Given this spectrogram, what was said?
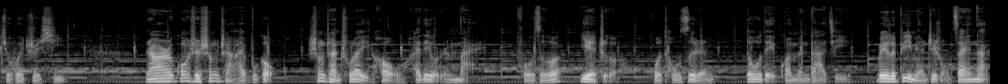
就会窒息。然而，光是生产还不够，生产出来以后还得有人买，否则业者或投资人都得关门大吉。为了避免这种灾难，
